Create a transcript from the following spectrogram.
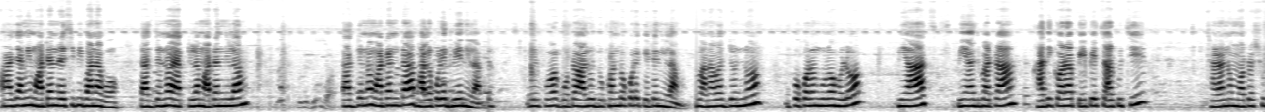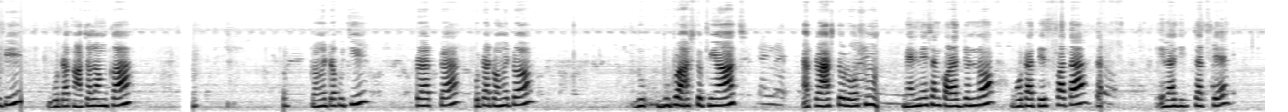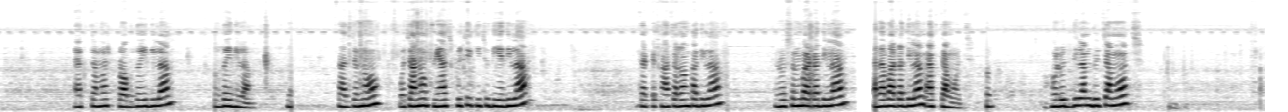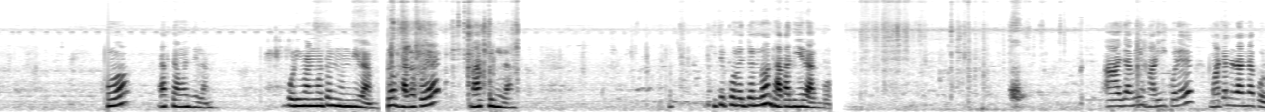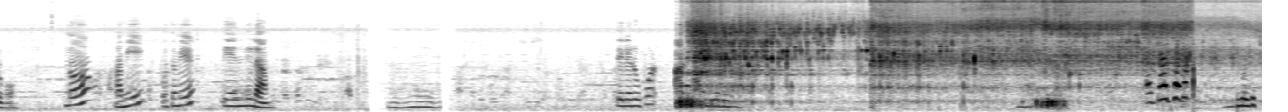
আজ আমি mutton recipe বানাবো। তার জন্য এক কিলো মাটন নিলাম। তার জন্য মাটনটা ভালো করে ধুয়ে নিলাম। এরপর গোটা আলু দুখণ্ড করে কেটে নিলাম। বানাবার জন্য উপকরণগুলো হলো পেঁয়াজ পেঁয়াজ বাটা খাদি করা পেঁপে চার কুচি ছাড়ানো মটরশুঁটি গোটা কাঁচা লঙ্কা টমেটো কুচি একটা গোটা টমেটো দুটো আস্ত পেঁয়াজ একটা আস্ত রসুন ম্যারিনেশন করার জন্য গোটা তেজপাতা তা- এলাচি চারটে এক চামচ টক দই দিলাম, টক দই দিলাম। তার জন্য কোচানো পেঁয়াজ কুচি কিছু দিয়ে দিলাম, চারটে কাঁচা লঙ্কা দিলাম, রসুন বাটা দিলাম, আদা বাটা দিলাম এক চামচ, হলুদ দিলাম দু চামচ ও এক চামচ দিলাম, পরিমাণ মতো নুন দিলাম ভালো করে মাখিয়ে নিলাম। কিছুক্ষণের জন্য ঢাকা দিয়ে রাখব। আজ আমি হাঁড়ি করে মাটন রান্না করব। জন্য আমি প্রথমে তেল দিলাম। তেলের উপর আলু দিয়ে দিলাম। বলতে।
